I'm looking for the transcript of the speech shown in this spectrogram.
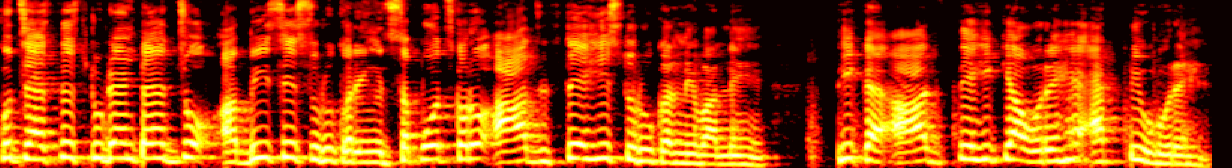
कुछ ऐसे स्टूडेंट हैं जो अभी से शुरू करेंगे। सपोज़ करो, आज से ही शुरू करने वाले हैं। ठीक है, आज से ही क्या हो रहे हैं? एक्टिव हो रहे हैं।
